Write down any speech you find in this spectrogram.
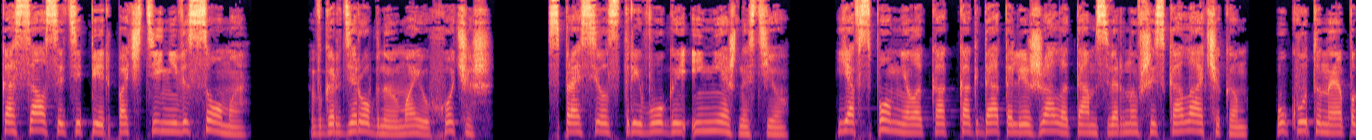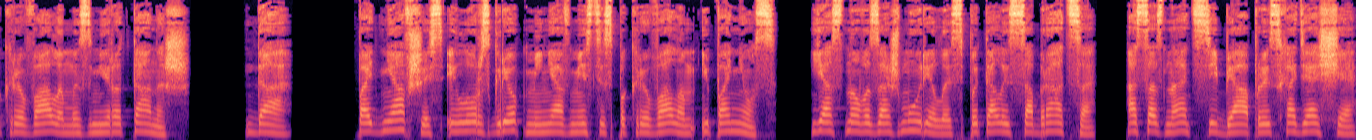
касался теперь почти невесомо. В гардеробную мою хочешь?» Спросил с тревогой и нежностью. Я вспомнила, как когда-то лежала там, свернувшись калачиком, укутанная покрывалом из мира Таныш. «Да». Поднявшись, Илор сгреб меня вместе с покрывалом и понес. Я снова зажмурилась, пыталась собраться, осознать себя, происходящее.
